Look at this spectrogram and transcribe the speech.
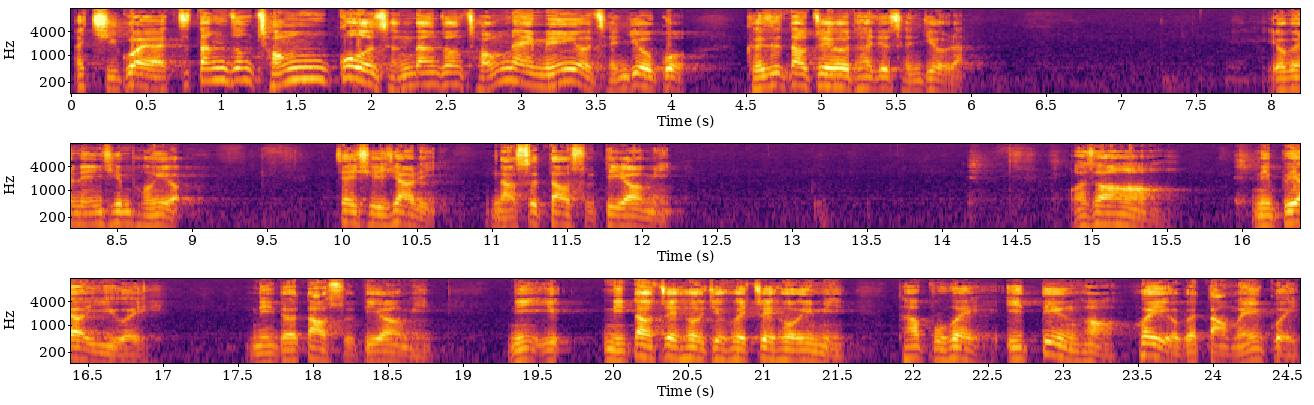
啊，奇怪啊，这当中从过程当中从来没有成就过，可是到最后他就成就了。有个年轻朋友在学校里老是倒数第二名，我说哦，你不要以为你都倒数第二名，你你到最后就会最后一名，他不会，一定哈会有个倒霉鬼。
